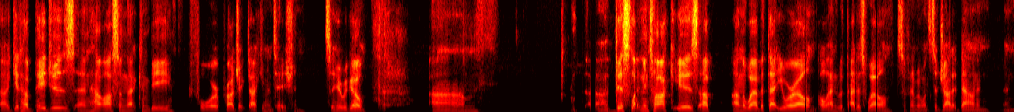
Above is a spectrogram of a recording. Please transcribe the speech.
uh, GitHub pages and how awesome that can be for project documentation. So here we go. Um, uh, this lightning talk is up on the web at that URL. I'll end with that as well. So if anyone wants to jot it down and, and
